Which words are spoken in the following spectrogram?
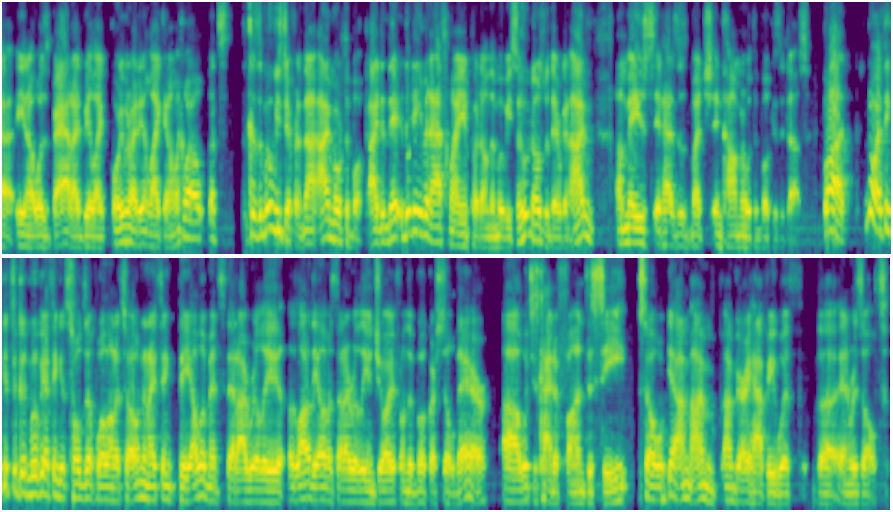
uh, you know was bad, I'd be like, or even if I didn't like it, I'm like, well, that's because the movie's different. I wrote the book. I did. They, they, didn't even ask my input on the movie, so who knows what they were going. to I'm amazed it has as much in common with the book as it does. But no, I think it's a good movie. I think it holds up well on its own, and I think the elements that I really, a lot of the elements that I really enjoy from the book are still there, uh, which is kind of fun to see. So yeah, I'm I'm I'm very happy with the end result,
